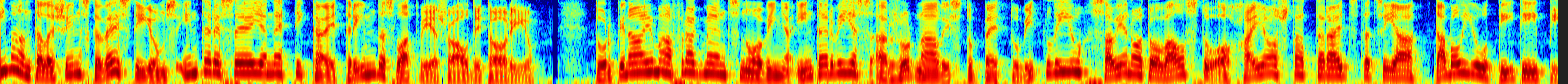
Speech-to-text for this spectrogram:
Imanta Lešinska vēstījums interesēja ne tikai trimdas latviešu auditoriju. Turpinājumā fragments no viņa intervijas ar žurnālistu Petu Vitliju Savienoto Valstu Ohio štata raidstacijā WTTP.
